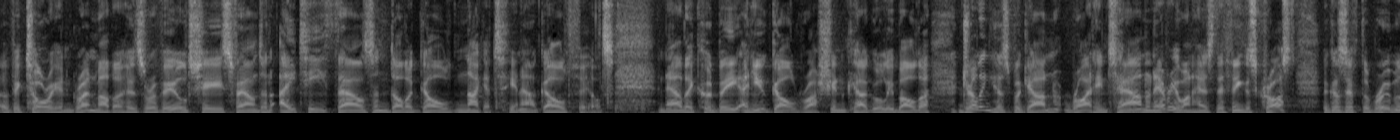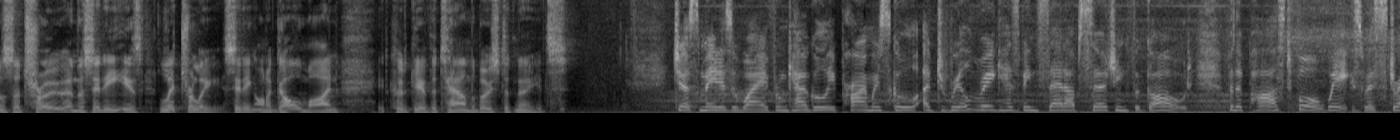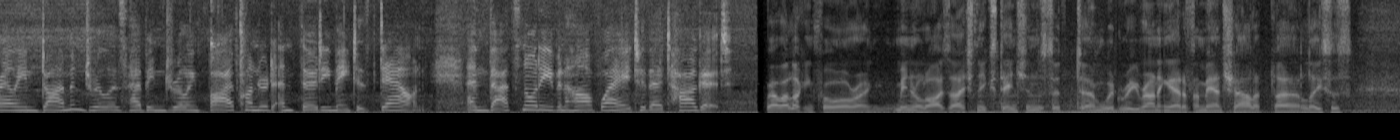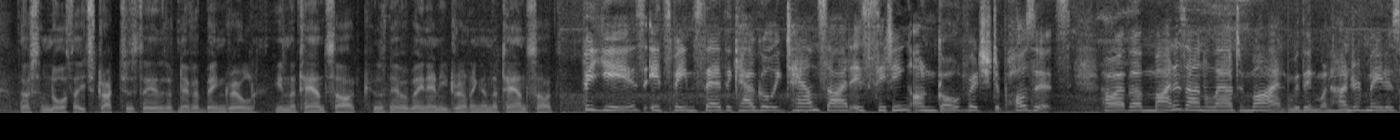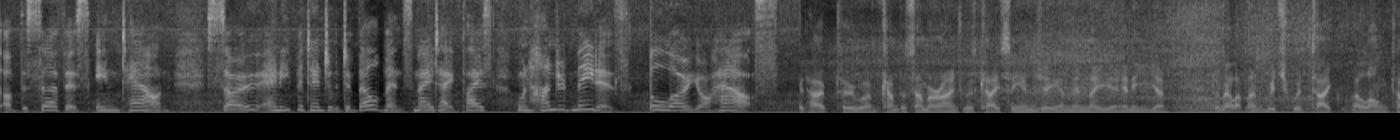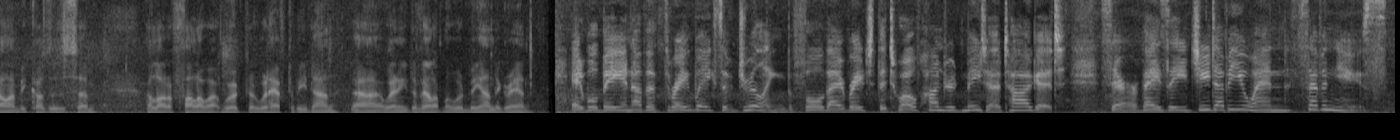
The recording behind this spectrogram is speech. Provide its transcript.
A Victorian grandmother has revealed she's found an $80,000 gold nugget in our goldfields. Now there could be a new gold rush in Kalgoorlie Boulder. Drilling has begun right in town and everyone has their fingers crossed because if the rumours are true and the city is literally sitting on a gold mine, it could give the town the boost it needs. Just metres away from Kalgoorlie Primary School, a drill rig has been set up searching for gold. For the past four weeks, Australian diamond drillers have been drilling 530 metres down. And that's not even halfway to their target. Well, we're looking for uh, mineralisation extensions that um, would be running out of the Mount Charlotte uh, leases. There's some northeast structures there that have never been drilled in the town site because there's never been any drilling in the town site. For years, it's been said the Kalgoorlie town site is sitting on gold-rich deposits. However, miners aren't allowed to mine within 100 metres of the surface in town. So, any potential developments may take place 100 metres below your house. We'd hope to um, come to some arrangement with KCMG and then the, any uh, development, which would take a long time because there's um, a lot of follow-up work that would have to be done. Uh, any development would be underground. It will be another three weeks of drilling before they reach the 1200 metre target. Sarah Vasey, GWN 7 News.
